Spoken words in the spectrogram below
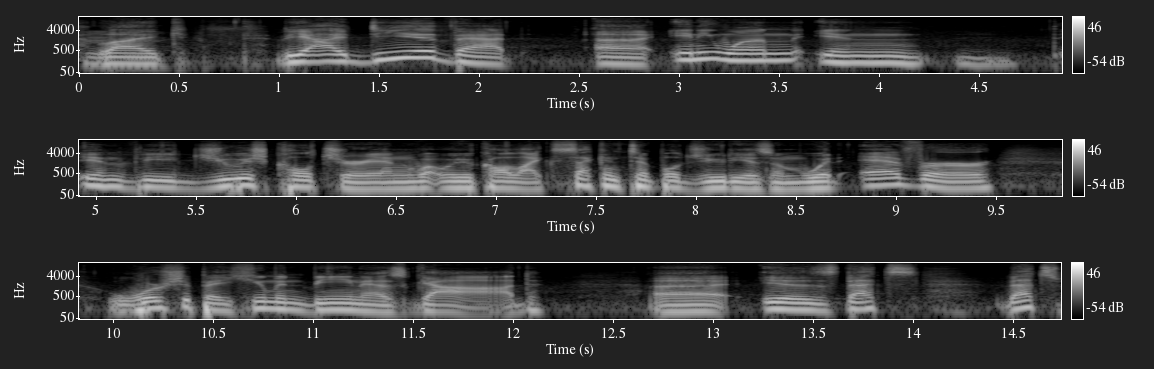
Mm-hmm. like the idea that uh, anyone in in the Jewish culture and what we would call like Second Temple Judaism would ever worship a human being as God uh, is that's that's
